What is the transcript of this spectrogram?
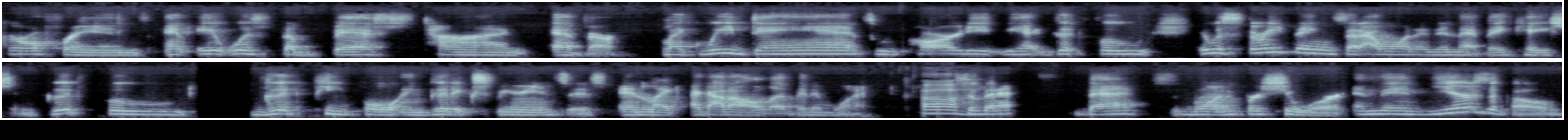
girlfriends, and it was the best time ever. Like we danced, we partied, we had good food. It was three things that I wanted in that vacation good food, good people, and good experiences. And like I got all of it in one. Oh. So that that's one for sure. And then years ago,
